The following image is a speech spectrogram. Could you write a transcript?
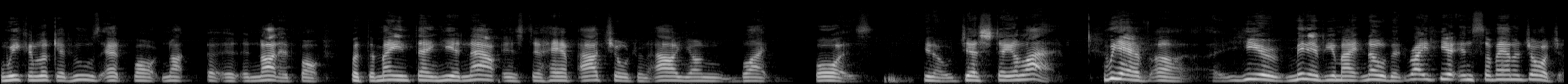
We can look at who's at fault, not uh, uh, not at fault. But the main thing here now is to have our children, our young black boys, you know, just stay alive. We have uh, here, many of you might know that right here in Savannah, Georgia,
